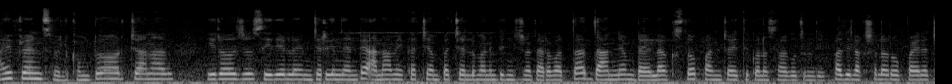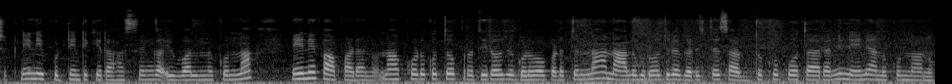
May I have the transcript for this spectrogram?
Hi friends welcome to our channel. ఈరోజు సీరియల్లో ఏం జరిగిందంటే అనామిక చెంప చెల్లుమనిపించిన తర్వాత ధాన్యం డైలాగ్స్తో పంచాయతీ కొనసాగుతుంది. పది లక్షల రూపాయల చెక్ని నీ పుట్టింటికి రహస్యంగా ఇవ్వాలనుకున్నా నేనే కాపాడాను. నా కొడుకుతో ప్రతిరోజు గొడవ పడుతున్నా నాలుగు రోజులు గడిస్తే సర్దుకుపోతారని నేనే అనుకున్నాను.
